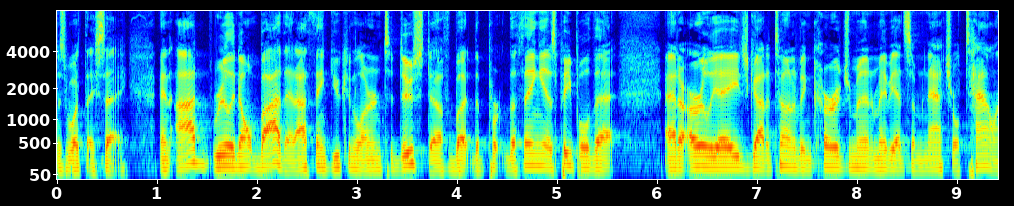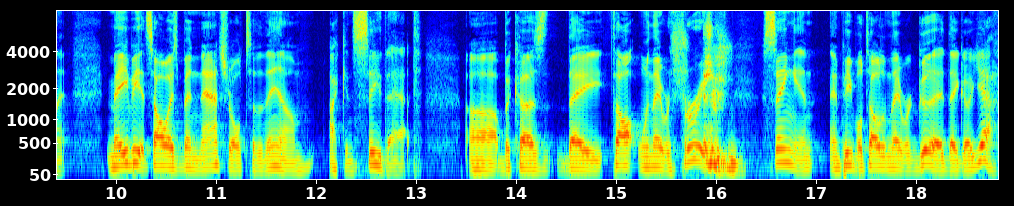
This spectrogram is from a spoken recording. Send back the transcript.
is what they say, and I really don't buy that. I think you can learn to do stuff, but the the thing is, people that at an early age got a ton of encouragement, maybe had some natural talent, maybe it's always been natural to them. I can see that uh, because they thought when they were three singing and people told them they were good, they go, Yeah,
